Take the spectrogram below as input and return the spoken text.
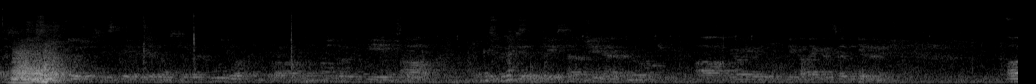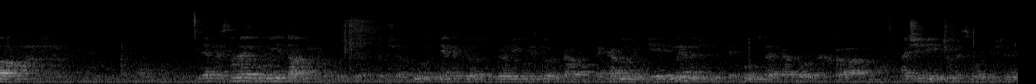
относящийся к той же системе ведомственных вузов, а, и а, университет три сообщения, о которых а, говорил Николай Константинович. А, Я представляю гуманитарный факультет, подчеркну. Мне хотелось бы говорить не столько о экономике или менеджменте, функция которых а, очевидна на сегодняшний день,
